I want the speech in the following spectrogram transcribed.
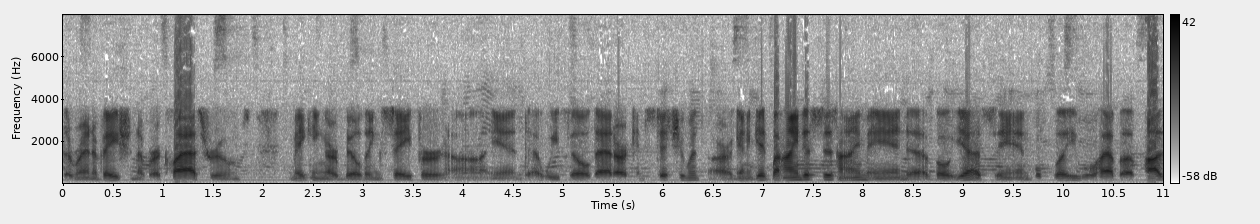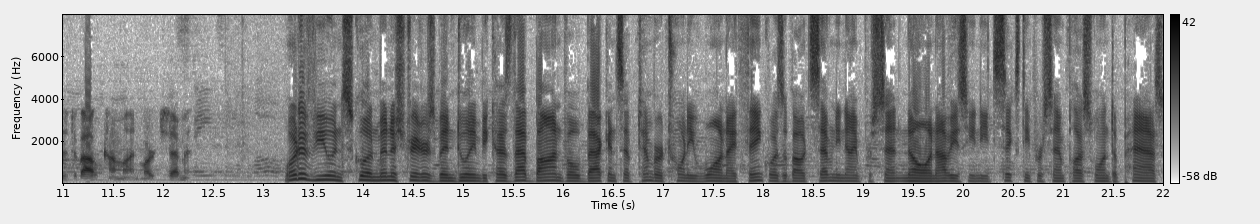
the renovation of our classrooms, making our buildings safer, uh, and uh, we feel that our constituents are going to get behind us this time and uh, vote yes, and hopefully we'll have a positive outcome on March 7th. What have you and school administrators been doing? Because that bond vote back in September 21, I think, was about 79% no, and obviously you need 60% plus one to pass.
